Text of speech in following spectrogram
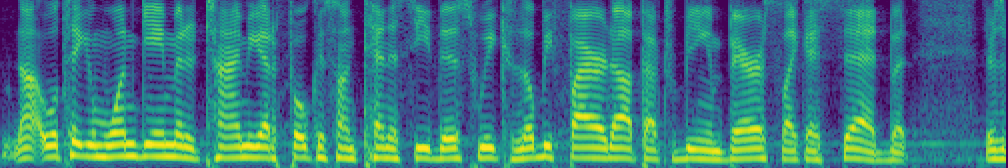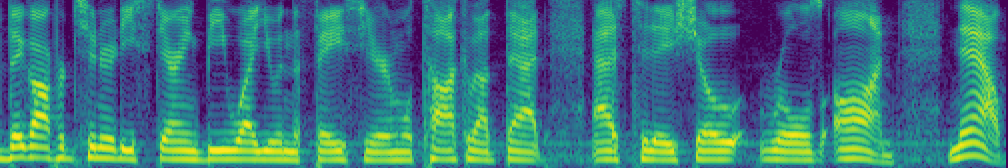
Not, we'll take them one game at a time. You got to focus on Tennessee this week because they'll be fired up after being embarrassed, like I said. But there's a big opportunity staring BYU in the face here, and we'll talk about that as today's show rolls on. Now,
